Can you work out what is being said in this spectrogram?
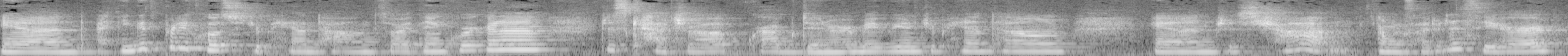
and I think it's pretty close to Japantown. So I think we're gonna just catch up, grab dinner maybe in Japantown and just chat. I'm excited to see her.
